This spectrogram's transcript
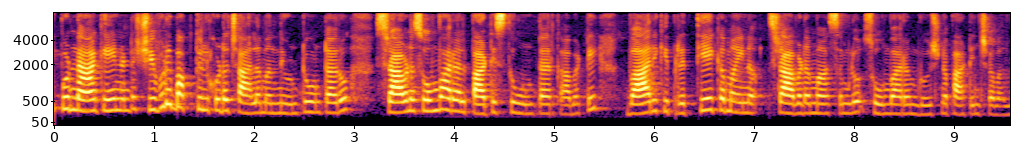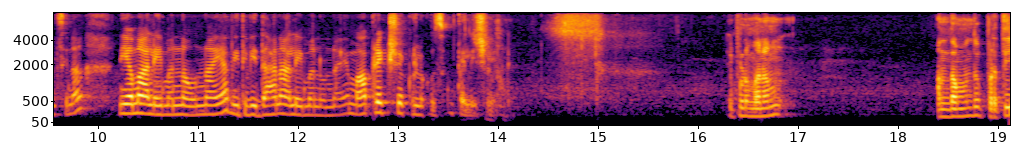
ఇప్పుడు నాకేంటంటే శివుడి భక్తులు కూడా చాలామంది ఉంటూ ఉంటారు శ్రావణ సోమవారాలు పాటిస్తూ ఉంటారు కాబట్టి వారికి ప్రత్యేకమైన శ్రావణ మాసంలో సోమవారం రోజున పాటించవలసిన నియమాలు ఏమన్నా ఉన్నాయా? విధి విధానాలు ఏమన్నా ఉన్నాయా? మా ప్రేక్షకుల కోసం తెలియజేయండి. ఇప్పుడు మనం అంతకుముందు ప్రతి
